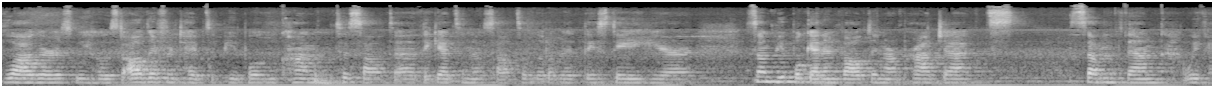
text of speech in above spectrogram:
bloggers, we host all different types of people who come to Salta. They get to know Salta a little bit, they stay here. Some people get involved in our projects. Some of them, we've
